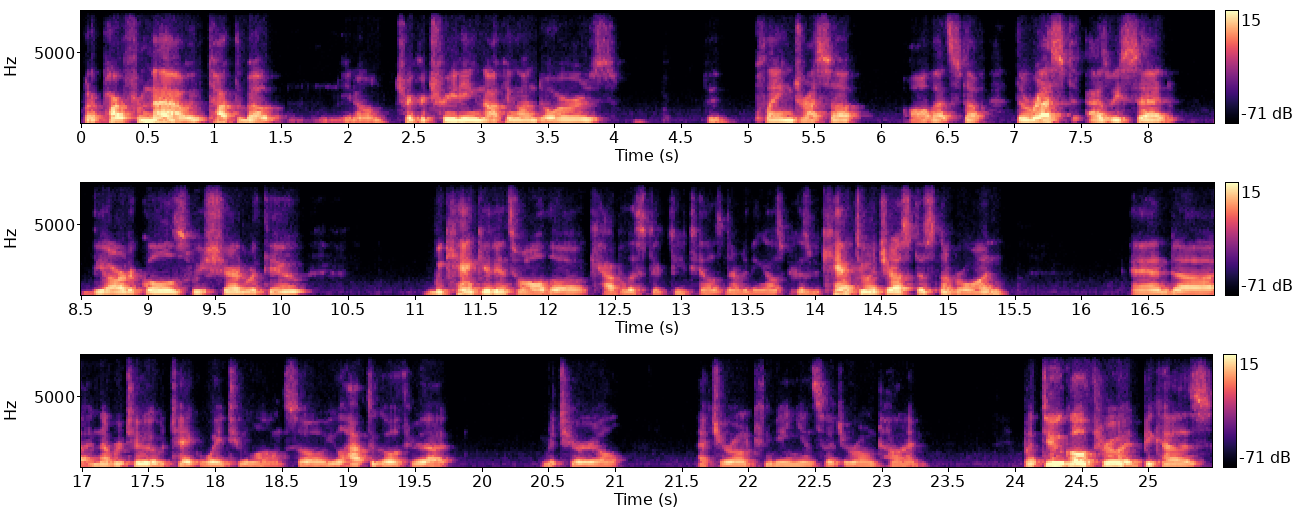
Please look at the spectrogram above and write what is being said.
But apart from that, we've talked about, you know, trick or treating, knocking on doors, playing dress up, all that stuff. The rest, as we said, the articles we shared with you, we can't get into all the kabbalistic details and everything else because we can't do it justice number one and uh, and number two it would take way too long. So you'll have to go through that material at your own convenience at your own time. But do go through it because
